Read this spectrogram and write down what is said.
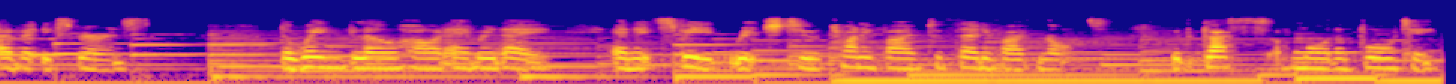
ever experienced. The wind blew hard every day, and its speed reached to 25 to 35 knots, with gusts of more than 40.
